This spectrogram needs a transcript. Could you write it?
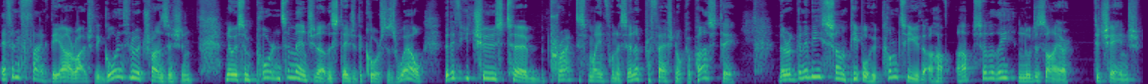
If in fact they are actually going through a transition, now it's important to mention at this stage of the course as well that if you choose to practice mindfulness in a professional capacity, there are going to be some people who come to you that have absolutely no desire to change.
